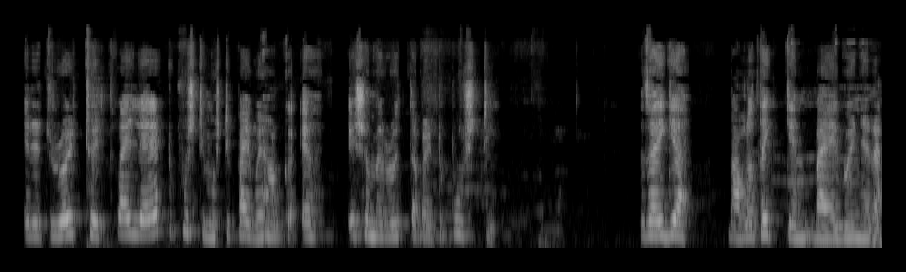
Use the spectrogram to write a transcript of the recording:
এটা একটু রোদ ঠোদ পাইলে একটু পুষ্টি মুষ্টি পাইবে এখন এই সময় রোদটা পাই একটু পুষ্টি যাই গিয়া ভালো থাকেন ভাই বোনেরা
